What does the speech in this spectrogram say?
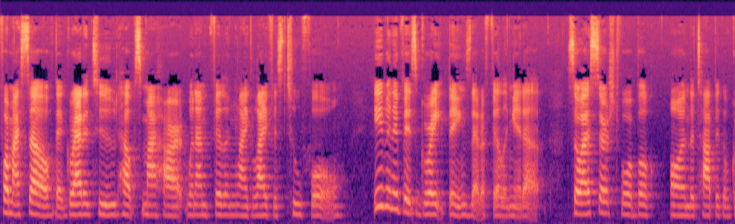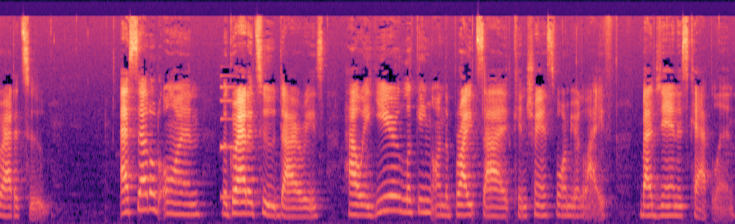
for myself that gratitude helps my heart when I'm feeling like life is too full, even if it's great things that are filling it up. So I searched for a book on the topic of gratitude. I settled on the Gratitude Diaries how a Year Looking on the Bright Side Can Transform Your Life by Janice Kaplan.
